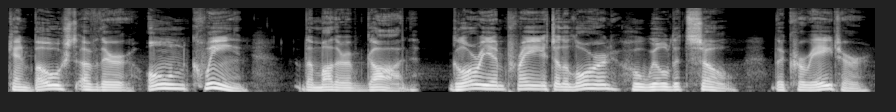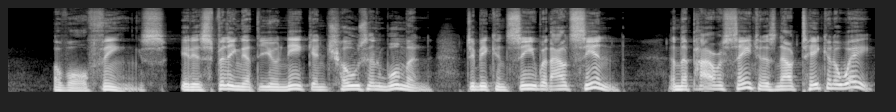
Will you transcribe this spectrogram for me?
can boast of their own queen, the Mother of God. Glory and praise to the Lord who willed it so, the Creator of all things. It is fitting that the unique and chosen woman to be conceived without sin and the power of Satan is now taken away,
